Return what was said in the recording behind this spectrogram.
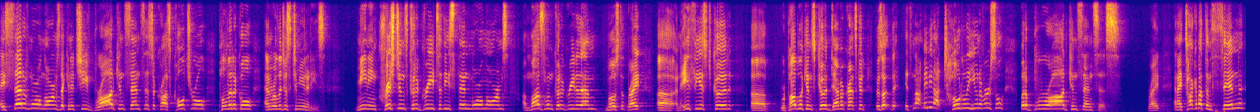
a set of moral norms that can achieve broad consensus across cultural, political, and religious communities. Meaning Christians could agree to these thin moral norms, a Muslim could agree to them, most right? Uh, an atheist could, uh, Republicans could, Democrats could. There's a, it's not maybe not totally universal, but a broad consensus, right? And I talk about them thin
